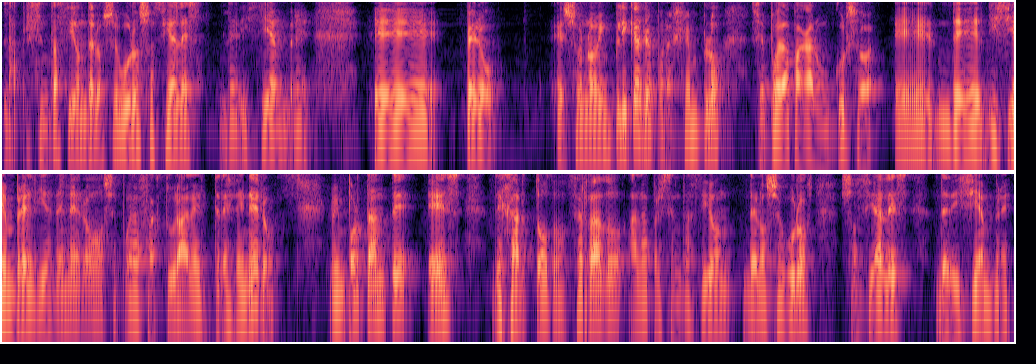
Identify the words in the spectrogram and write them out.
la presentación de los seguros sociales de diciembre. Eh, pero eso no implica que, por ejemplo, se pueda pagar un curso eh, de diciembre el 10 de enero o se pueda facturar el 3 de enero. Lo importante es dejar todo cerrado a la presentación de los seguros sociales de diciembre.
